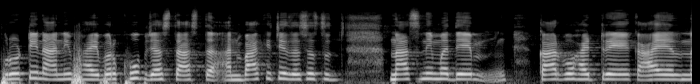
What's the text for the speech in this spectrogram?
प्रोटीन आणि फायबर खूप जास्त असतं. आणि बाकीचे जसं नाचणीमध्ये कार्बोहायड्रेट आयर्न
